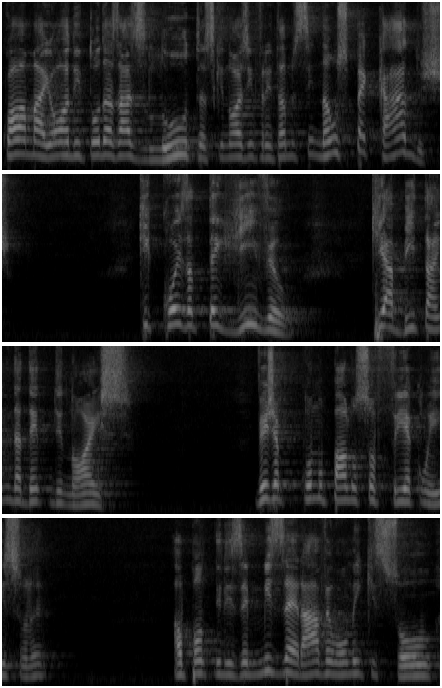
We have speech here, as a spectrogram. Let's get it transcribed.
Qual a maior de todas as lutas que nós enfrentamos, se não os pecados? Que coisa terrível que habita ainda dentro de nós. Veja como Paulo sofria com isso, né? Ao ponto de dizer: Miserável homem que sou,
